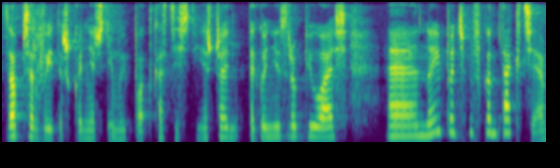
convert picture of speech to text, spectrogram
Zaobserwuj też koniecznie mój podcast, jeśli jeszcze tego nie zrobiłaś. E, no i bądźmy w kontakcie.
